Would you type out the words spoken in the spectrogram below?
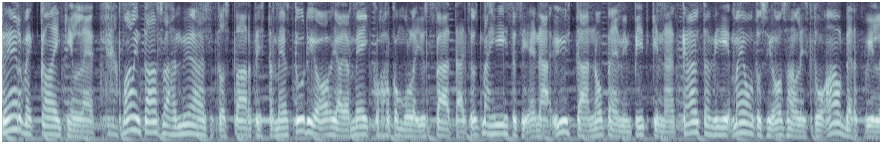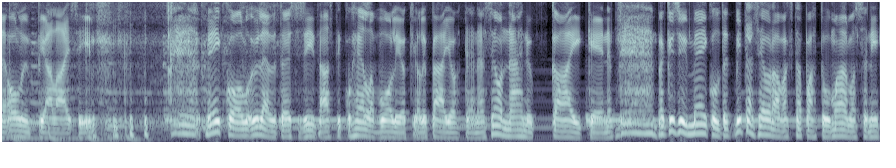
Terve kaikille! Mä olin taas vähän myöhässä tuosta startista. Meidän studio-ohjaaja Meikko hoko mulle just päättää, että jos mä hiihtäisin enää yhtään nopeammin pitkin näitä käytäviä, mä joutuisin osallistua Albertville olympialaisiin. Meikko on ollut Ylellä töissä siitä asti, kun Hella Vuoliokin oli pääjohtajana ja se on nähnyt kaiken. Mä kysyin Meikulta, että mitä seuraavaksi tapahtuu maailmassa, niin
